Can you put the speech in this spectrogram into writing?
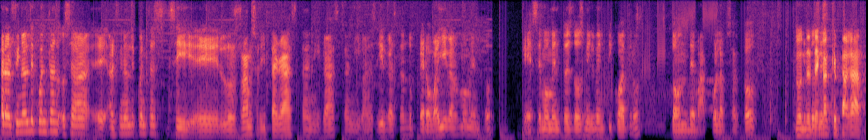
Pero al final de cuentas, o sea, eh, al final de cuentas, sí, eh, los Rams ahorita gastan y gastan y van a seguir gastando, pero va a llegar un momento, que ese momento es 2024, donde va a colapsar todo. Donde Entonces- tengan que pagar.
